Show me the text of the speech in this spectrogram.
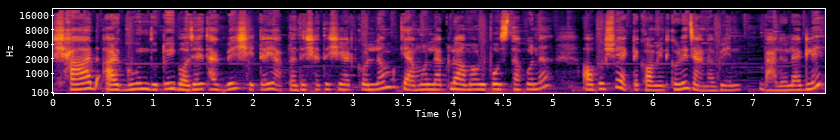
স্বাদ আর গুণ দুটোই বজায় থাকবে সেটাই আপনাদের সাথে শেয়ার করলাম। কেমন লাগল আমার উপস্থাপনা? অবশ্যই একটা কমেন্ট করে জানাবেন। ভালো লাগলে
